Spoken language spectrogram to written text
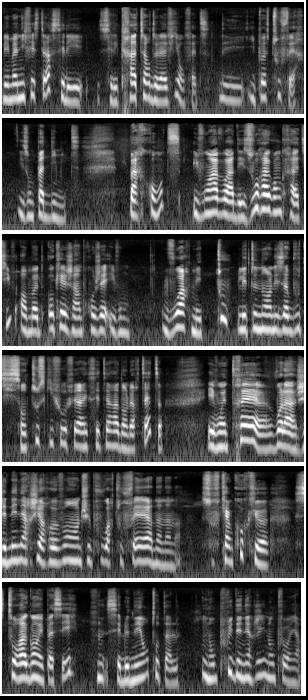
Les manifesteurs, c'est les, les créateurs de la vie en fait. ils peuvent tout faire. Ils n'ont pas de limite. Par contre, ils vont avoir des ouragans créatifs en mode ok j'ai un projet, ils vont voir mais tous les tenants, les aboutissants, tout ce qu'il faut faire, etc. dans leur tête. Et vont être très, euh, voilà, j'ai de l'énergie à revendre, je vais pouvoir tout faire, nanana. Sauf qu'un coup que cet ouragan est passé, c'est le néant total. Ils n'ont plus d'énergie, ils n'ont plus rien.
